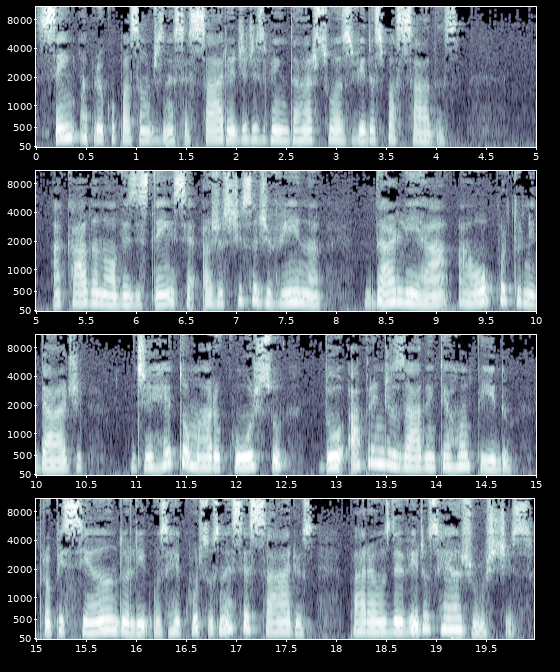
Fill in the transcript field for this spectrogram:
sem a preocupação desnecessária de desvendar suas vidas passadas a cada nova existência, a justiça divina dar-lhe-á a oportunidade de retomar o curso do aprendizado interrompido, propiciando-lhe os recursos necessários para os devidos reajustes.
